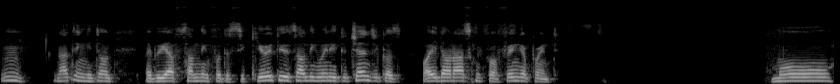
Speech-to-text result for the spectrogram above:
Hmm, nothing. You don't. Maybe you have something for the security or something we need to change because why you don't ask me for a fingerprint? More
